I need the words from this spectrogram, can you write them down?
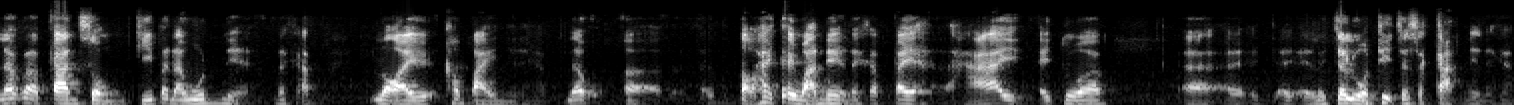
แล้วก็การส่งขีปนาวุธเนี่ยนะครับลอยเข้าไปเนี่ยนะครับแล้วต่อให้ไต้หวันเนี่ยนะครับไปหาไอ้ตัวจรวดที่จะสกัดเนี่ยนะครับ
